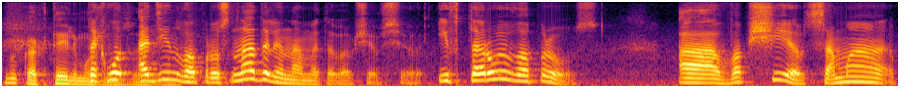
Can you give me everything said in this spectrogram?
Ну, коктейли Так вот, заменить. один вопрос, надо ли нам это вообще все? И второй вопрос. А вообще сама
